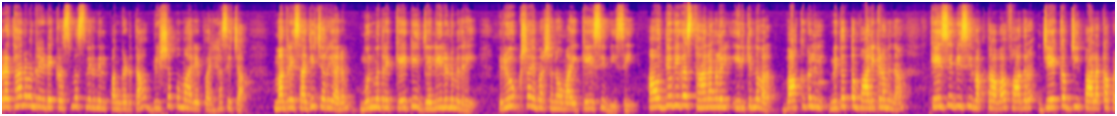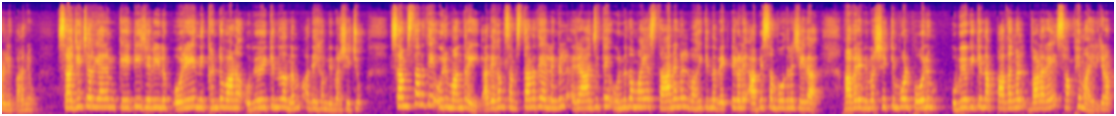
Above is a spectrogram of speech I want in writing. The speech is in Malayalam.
പ്രധാനമന്ത്രിയുടെ ക്രിസ്മസ് വിരുന്നിൽ പങ്കെടുത്ത ബിഷപ്പുമാരെ പരിഹസിച്ച മന്ത്രി സജി ചെറിയാനും മുൻമന്ത്രി കെ ടി ജലീലിനുമെതിരെ രൂക്ഷ വിമർശനവുമായി കെ സി ബി സി. ഔദ്യോഗിക സ്ഥാനങ്ങളിൽ ഇരിക്കുന്നവർ വാക്കുകളിൽ മിതത്വം പാലിക്കണമെന്ന് കെ സി ബി സി വക്താവ് ഫാദർ ജേക്കബ് ജി പാലക്കാപ്പള്ളി പറഞ്ഞു. സജി ചെറിയാനും കെ ടി ജലീലും ഒരേ നിഘണ്ടുവാണ് ഉപയോഗിക്കുന്നതെന്നും അദ്ദേഹം വിമർശിച്ചു. സംസ്ഥാനത്തെ ഒരു മന്ത്രി അദ്ദേഹം സംസ്ഥാനത്തെ അല്ലെങ്കിൽ രാജ്യത്തെ ഉന്നതമായ സ്ഥാനങ്ങൾ വഹിക്കുന്ന വ്യക്തികളെ അഭിസംബോധന ചെയ്ത് അവരെ വിമർശിക്കുമ്പോൾ പോലും ഉപയോഗിക്കുന്ന പദങ്ങൾ വളരെ സഭ്യമായിരിക്കണം.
